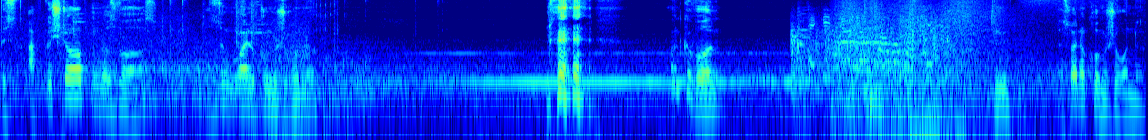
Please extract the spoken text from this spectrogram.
Bist abgestaubt und das war's. Das ist irgendwo eine komische Runde. und gewonnen. Hm. Das war eine komische Runde.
